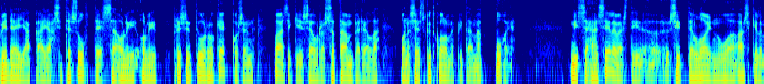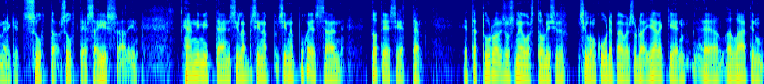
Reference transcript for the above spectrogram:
vedenjakaja sitten suhteessa oli, oli presidentti Urho Kekkosen Paasikin seurassa Tampereella vuonna 1973 pitämä puhe, missä hän selvästi sitten loi nuo askelmerkit suhta, suhteessa Israeliin. Hän nimittäin sillä, siinä, siinä puheessaan totesi, että, että turvallisuusneuvosto oli silloin kuuden päivän sodan jälkeen laatinut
